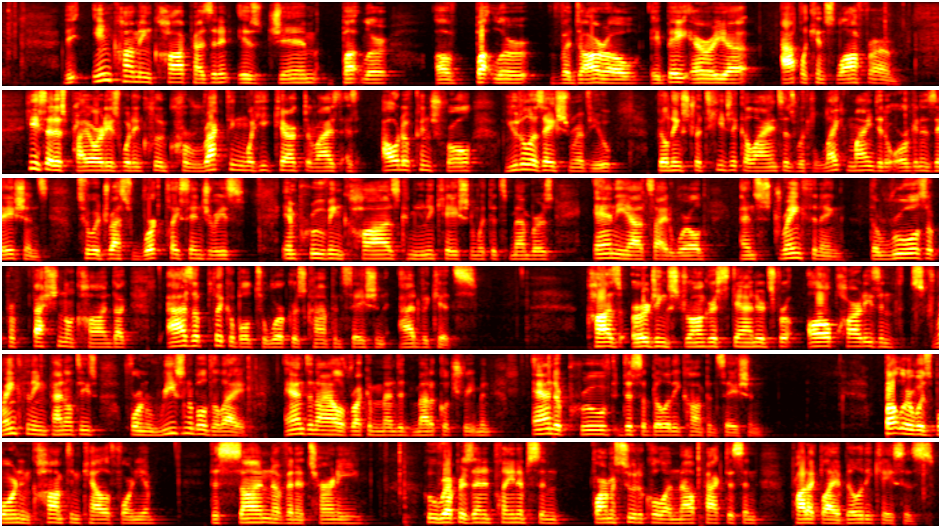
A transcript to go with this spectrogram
The incoming CAW president is Jim Butler of Butler Viadro, a Bay Area applicants law firm. He said his priorities would include correcting what he characterized as out of control utilization review, building strategic alliances with like minded organizations to address workplace injuries, improving cause communication with its members and the outside world, and strengthening the rules of professional conduct as applicable to workers' compensation advocates. Cause urging stronger standards for all parties and strengthening penalties for unreasonable delay and denial of recommended medical treatment and approved disability compensation. Butler was born in Compton, California, the son of an attorney who represented plaintiffs in pharmaceutical and malpractice and product liability cases.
